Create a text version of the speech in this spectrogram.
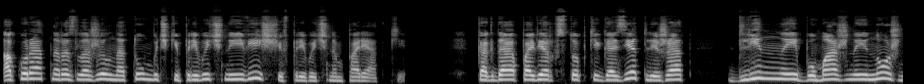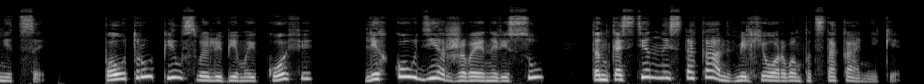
аккуратно разложил на тумбочке привычные вещи в привычном порядке, когда поверх стопки газет лежат длинные бумажные ножницы. Поутру пил свой любимый кофе, легко удерживая на весу тонкостенный стакан в мельхиоровом подстаканнике.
